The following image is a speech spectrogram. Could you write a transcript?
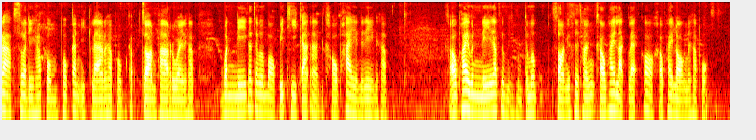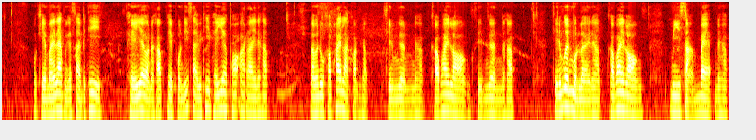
กราบสวัสดีครับผมพบกันอีกแล้วนะครับ ผมกับจอห์นพารวยนะครับ วันนี้ก็จะมาบอกวิธีการอ่านเขาไพ่นั่นเองนะครับ เขาไพ่วันนี้นะครับที่ผมผมจะมาสอนก็คือทั้งเขาไพ่หลักและก็เขาไพ่รองนะครับผมโอเคไม้แรกผมจะใส่ไปที่เพลเยอร์ก่อนนะครับเหตุผลที่ใส่ไปที่เพลเยอร์เพราะอะไรนะครับ เรามาดูเขาไพ่หลักก่อนครับสีน้ำเงินนะครับ เขาไพ่รองสีน้ำเงินนะครับ สีน้ำเงินหมดเลยนะครับ เขาไพ่รองมีสามแบบนะครับ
